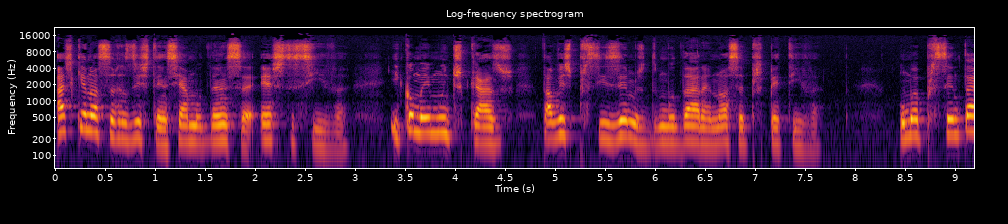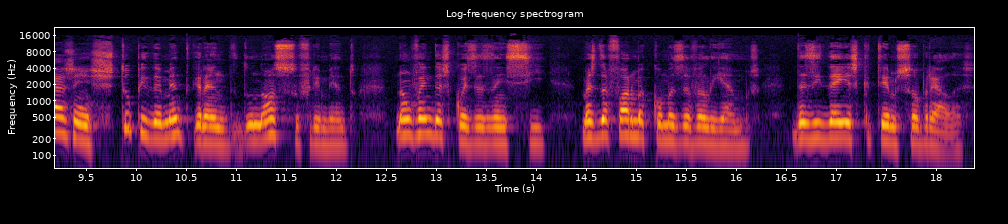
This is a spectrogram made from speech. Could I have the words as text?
Acho que a nossa resistência à mudança é excessiva e, como em muitos casos, talvez precisemos de mudar a nossa perspectiva. Uma percentagem estupidamente grande do nosso sofrimento não vem das coisas em si, mas da forma como as avaliamos, das ideias que temos sobre elas.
